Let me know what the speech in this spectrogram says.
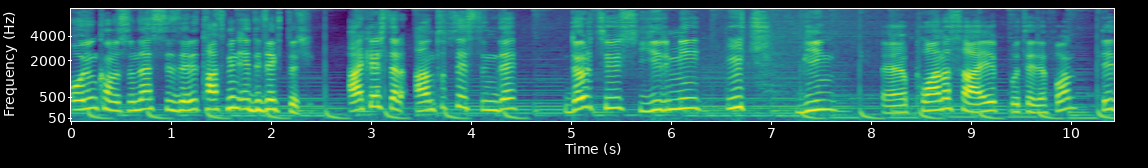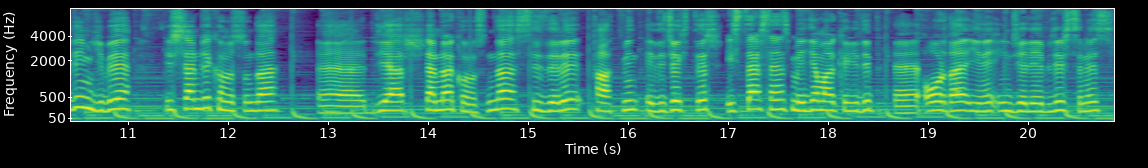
oyun konusunda sizleri tatmin edecektir. Arkadaşlar Antutu testinde 423 bin e, puana sahip bu telefon. Dediğim gibi işlemci konusunda e, diğer işlemler konusunda sizleri tatmin edecektir. İsterseniz Mediamarkt'a gidip e, orada yine inceleyebilirsiniz.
